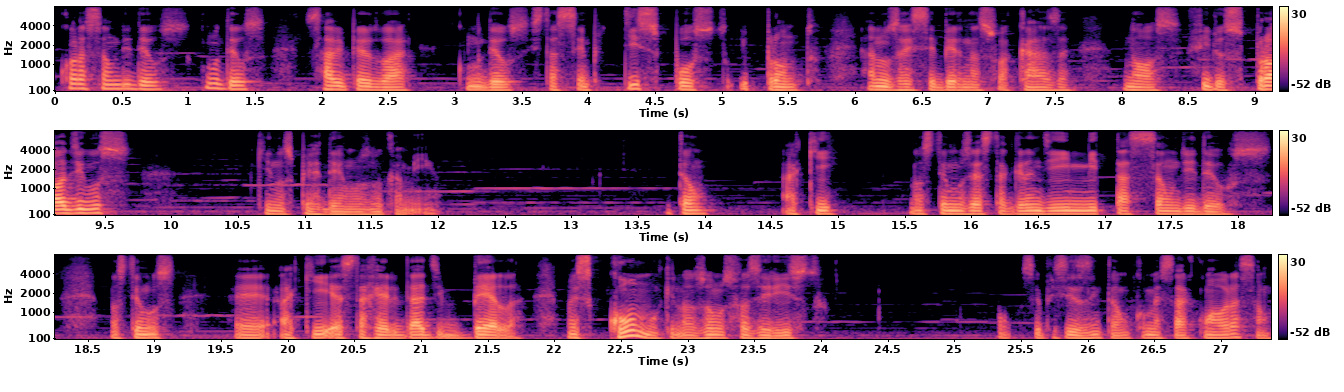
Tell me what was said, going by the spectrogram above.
coração de Deus, como Deus sabe perdoar, como Deus está sempre disposto e pronto a nos receber na sua casa, nós, filhos pródigos, que nos perdemos no caminho. Então, aqui nós temos esta grande imitação de Deus. Nós temos é, aqui esta realidade bela. Mas como que nós vamos fazer isto? Bom, você precisa então começar com a oração.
